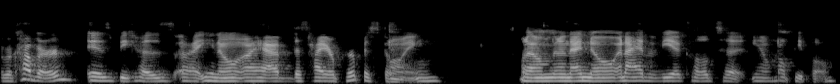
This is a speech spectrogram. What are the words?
recover is because, uh, you know, I have this higher purpose going. Um, and I know, and I have a vehicle to, you know, help people.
